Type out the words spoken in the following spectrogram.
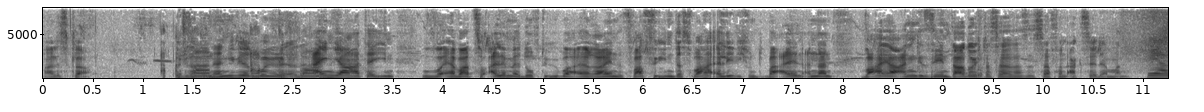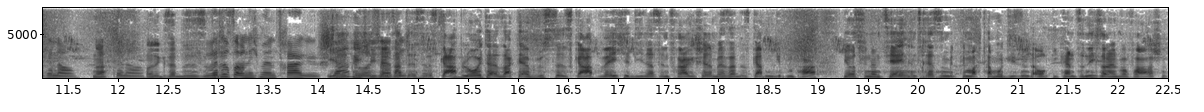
Alles klar. Gesagt, Abgefahren. hat nie wieder drüber geredet. Also ein Jahr hat er ihn, er war zu allem, er durfte überall rein. Es war für ihn, das war erledigt. Und bei allen anderen war er angesehen dadurch, dass er, das ist ja von Axel der Mann. Ja, genau. Ne? genau. Und er gesagt, das ist, Wird es auch nicht mehr in Frage gestellt. ja, richtig. Er sagt, es, es gab Leute, er sagte, er wüsste, es gab welche, die das in Frage gestellt haben. Er sagt, es gab, gibt ein paar, die aus finanziellen Interessen mitgemacht haben und die sind auch, die kannst du nicht so einfach verarschen.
